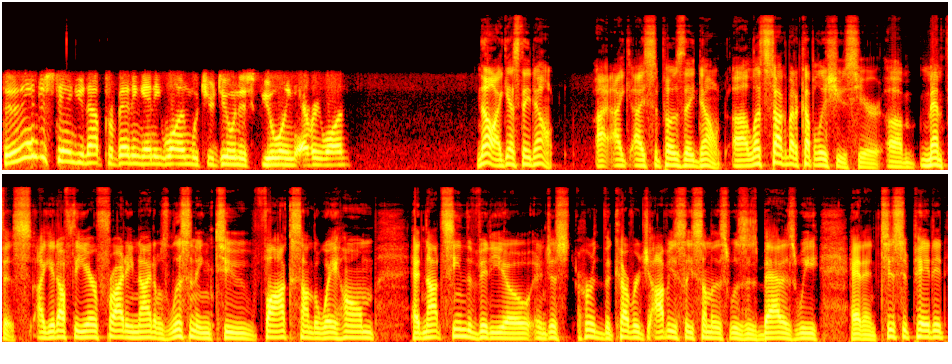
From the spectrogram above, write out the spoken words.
do they understand you're not preventing anyone? What you're doing is fueling everyone. No, I guess they don't. I, I, suppose they don't. Uh, let's talk about a couple issues here. Um, Memphis. I get off the air Friday night. I was listening to Fox on the way home, had not seen the video, and just heard the coverage. Obviously, some of this was as bad as we had anticipated.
